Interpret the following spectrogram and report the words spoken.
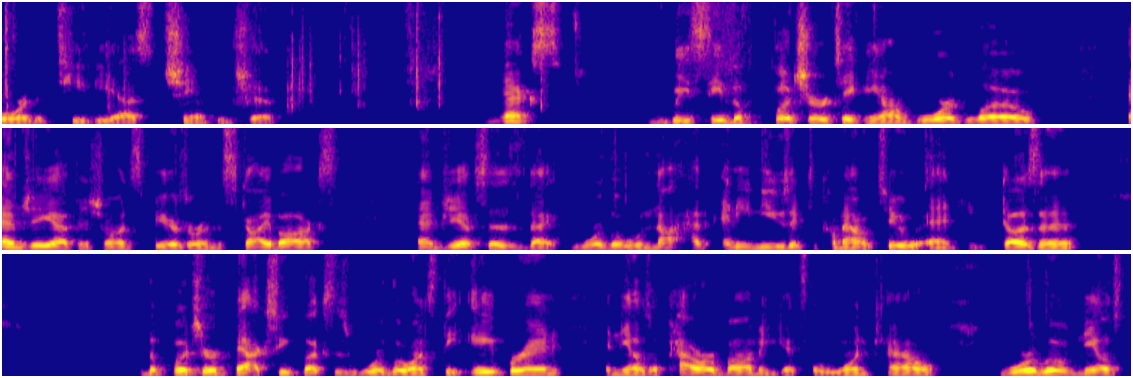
for the TBS Championship. Next, we see the Butcher taking on Wardlow. MJF and Shawn Spears are in the skybox. MJF says that Wardlow will not have any music to come out to, and he doesn't. The Butcher back suplexes Wardlow onto the apron and nails a power bomb and gets the one count. Wardlow nails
